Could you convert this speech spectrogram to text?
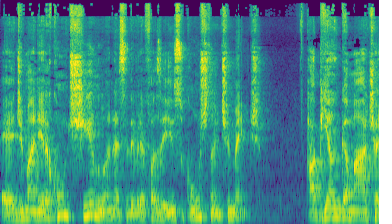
É, de maneira contínua, né? Você deveria fazer isso constantemente. Abhyangamacha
